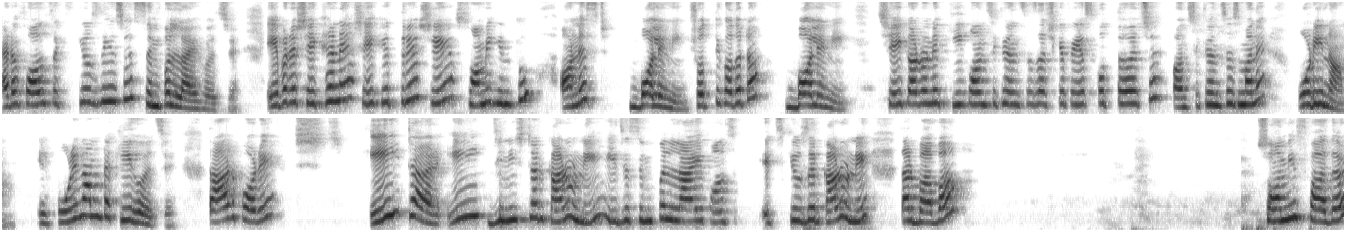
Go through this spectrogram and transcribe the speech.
একটা ফলস এক্সকিউজ দিয়েছে সিম্পল লাই হয়েছে। এবারে সেখানে, সেই ক্ষেত্রে সে স্বামী কিন্তু অনেস্ট বলেনি, সত্যি কথাটা বলেনি। সেই কারণে কি কনসিকুয়েন্সেস আজকে ফেস করতে হয়েছে? কনসিকুয়েন্সেস মানে পরিণাম। এর পরিণামটা কি হয়েছে? তারপরে এইটার, এই জিনিসটার কারণে, এই যে সিম্পল লাই ফলস এক্সকিউজের কারণে তার বাবা Swami's father,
